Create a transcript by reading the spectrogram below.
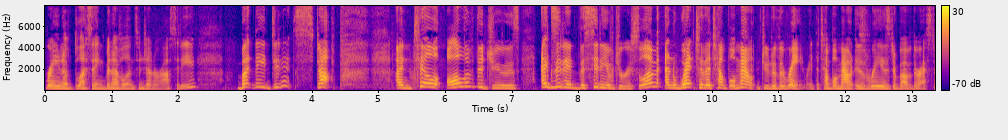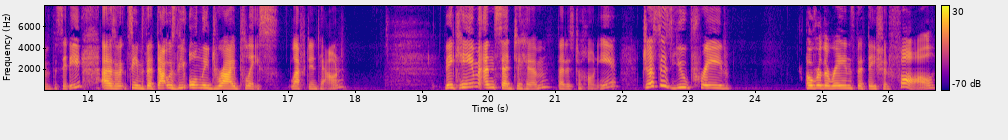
rain of blessing, benevolence, and generosity. But they didn't stop until all of the Jews exited the city of Jerusalem and went to the Temple Mount due to the rain, right? The Temple Mount is raised above the rest of the city, as it seems that that was the only dry place left in town. They came and said to him, that is to Choni, just as you prayed over the rains that they should fall,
